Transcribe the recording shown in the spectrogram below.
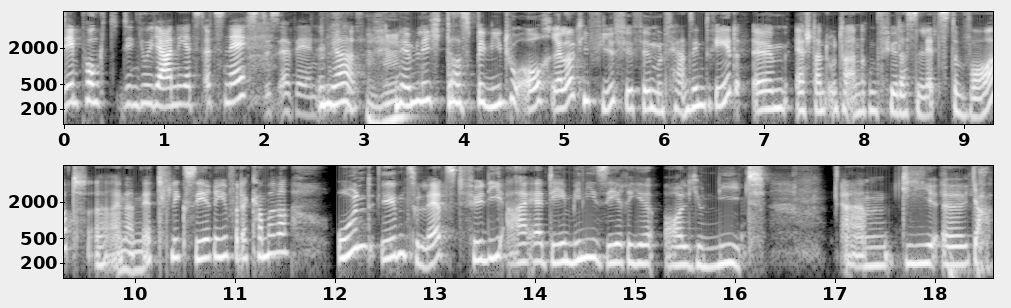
dem Punkt, den Juliane jetzt als nächstes erwähnt. Ja, nämlich, dass Benito auch relativ viel für Film und Fernsehen dreht. Ähm, er stand unter anderem für das letzte Wort äh, einer Netflix-Serie vor der Kamera und eben zuletzt für die ARD-Miniserie All You Need. Ähm, die äh, ja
